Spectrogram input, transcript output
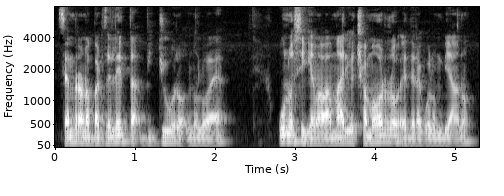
sembra una barzelletta, vi giuro, non lo è. Uno si chiamava Mario Chamorro ed era colombiano,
